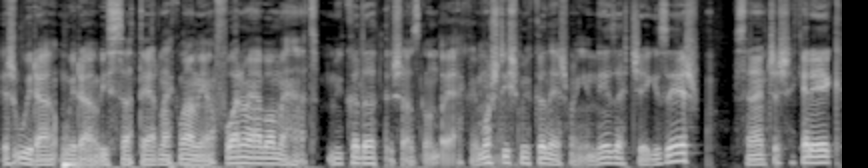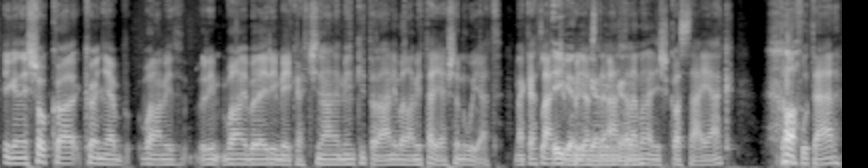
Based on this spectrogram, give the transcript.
és újra, újra visszatérnek valamilyen formában, mert hát működött, és azt gondolják, hogy most is működő, és megint nézettségizés, szerencsesekerék. Igen, és sokkal könnyebb valamit, valamiből egy reméket csinálni, mint kitalálni valami teljesen újat. Meg hát látjuk, Igen, hogy igen, azt igen. általában el is kaszálják. Ha. A futár.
